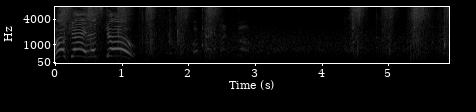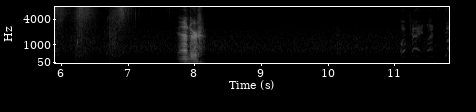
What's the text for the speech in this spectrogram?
Okay, let's go. Gander. Okay, let's go.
